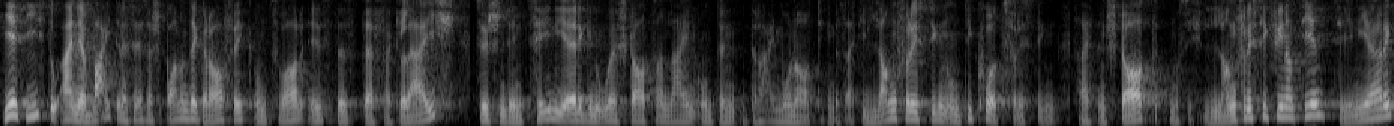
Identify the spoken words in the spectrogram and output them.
Hier siehst du eine weitere sehr, sehr spannende Grafik und zwar ist es der Vergleich zwischen den zehnjährigen US-Staatsanleihen und den dreimonatigen. Das heißt die langfristigen und die kurzfristigen. Das heißt, ein Staat muss sich langfristig finanzieren, zehnjährig,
